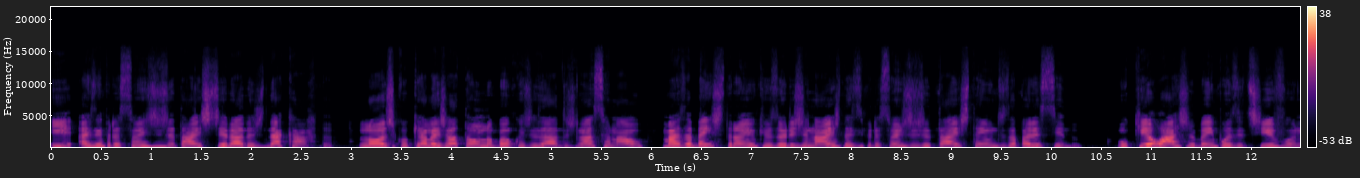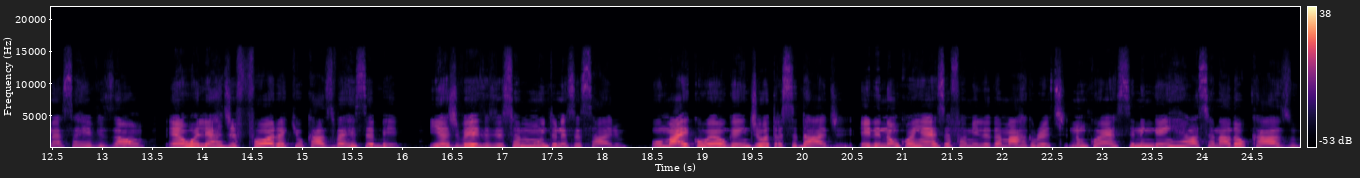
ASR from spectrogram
e as impressões digitais tiradas da carta. Lógico que elas já estão no banco de dados nacional, mas é bem estranho que os originais das impressões digitais tenham desaparecido. O que eu acho bem positivo nessa revisão é o olhar de fora que o caso vai receber. E às vezes isso é muito necessário. O Michael é alguém de outra cidade. Ele não conhece a família da Margaret, não conhece ninguém relacionado ao caso,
